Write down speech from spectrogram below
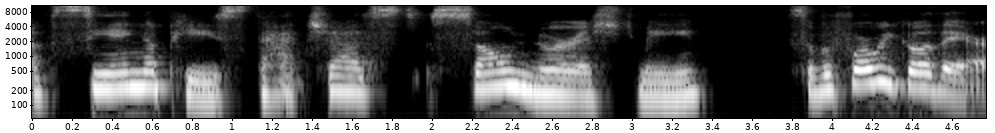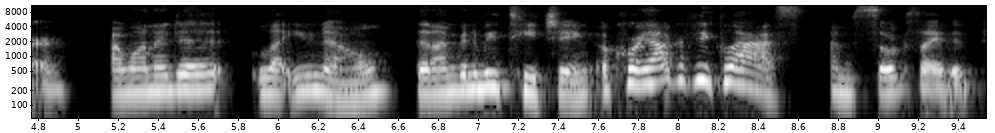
of seeing a piece that just so nourished me. So before we go there, I wanted to let you know that I'm going to be teaching a choreography class. I'm so excited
